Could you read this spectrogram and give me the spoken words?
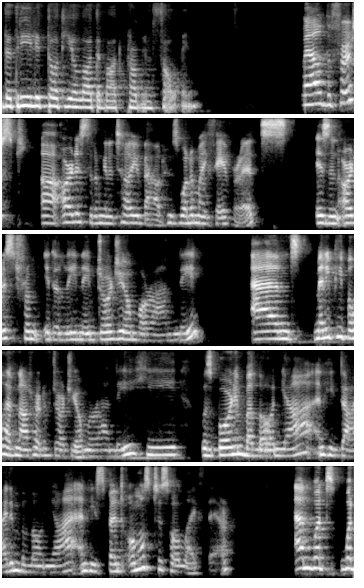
that really taught you a lot about problem solving? Well, the first uh, artist that I'm going to tell you about, who's one of my favorites, is an artist from Italy named Giorgio Morandi. And many people have not heard of Giorgio Morandi. He was born in Bologna and he died in Bologna and he spent almost his whole life there. And what, what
